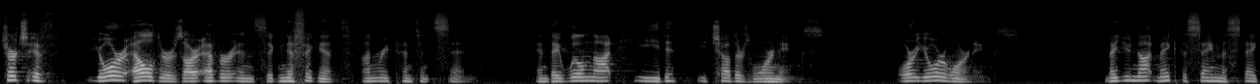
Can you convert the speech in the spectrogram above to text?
Church, if your elders are ever in significant unrepentant sin, and they will not heed each other's warnings or your warnings, may you not make the same mistake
